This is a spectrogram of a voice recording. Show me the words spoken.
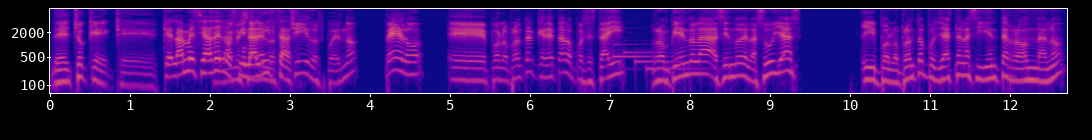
de hecho, que... que Que el AME sea de los finalistas. chidos, pues, ¿no? Pero eh, por lo pronto el Querétaro, pues está ahí rompiéndola, haciendo de las suyas. Y por lo pronto, pues ya está en la siguiente ronda, ¿no?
